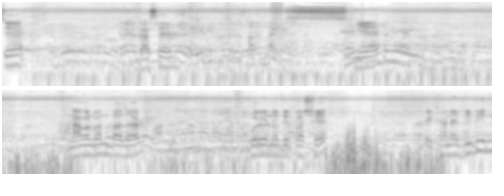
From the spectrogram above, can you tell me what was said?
যে গাছের ইয়ে নাগলবান বাজার, গরুর নদীর পাশে। এখানে বিভিন্ন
